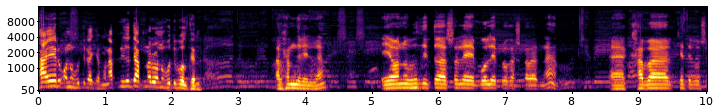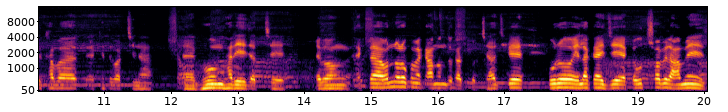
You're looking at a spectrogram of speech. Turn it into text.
ভাইয়ের অনুভূতিটা কেমন? আপনি যদি আপনার অনুভূতি বলতেন। আলহামদুলিল্লাহ। এই অনুভূতি তো আসলে বলে প্রকাশ করার না। খাবার, খেতে বসে খাবার খেতে পারছি না। ঘুম হারিয়ে যাচ্ছে এবং একটা অন্যরকম একটা আনন্দ কাজ করছে। আজকে পুরো এলাকায় যে একটা উৎসবের আমেজ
